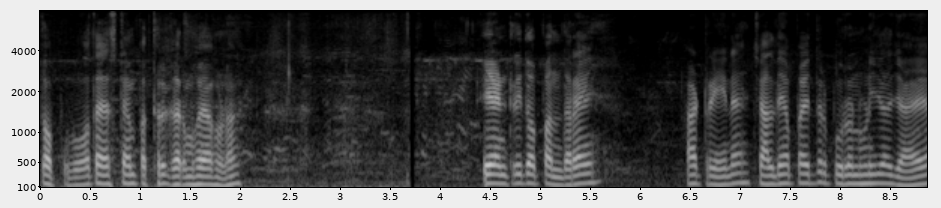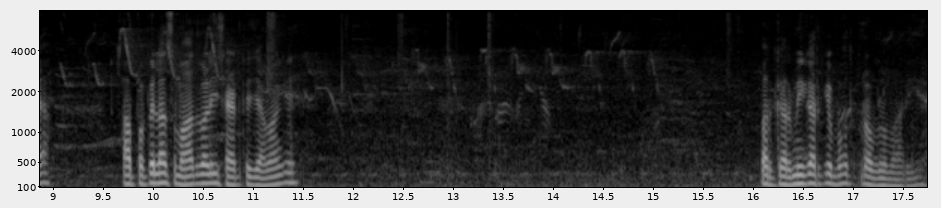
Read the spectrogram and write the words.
ਧੁੱਪ ਬਹੁਤ ਹੈ ਇਸ ਟਾਈਮ ਪੱਥਰ ਗਰਮ ਹੋਇਆ ਹੋਣਾ। ਇਹ ਐਂਟਰੀ ਤੋਂ ਆਪਾਂ ਅੰਦਰ ਆਏ। ਆ ਟ੍ਰੇਨ ਹੈ। ਚੱਲਦੇ ਹਾਂ ਆਪਾਂ ਇੱਧਰ ਪੂਰਨ ਹੁਣੀ ਦਾ ਜਾਇਆ ਆ। ਆਪਾਂ ਪਹਿਲਾਂ ਸਮਾਧ ਵਾਲੀ ਸਾਈਡ ਤੇ ਜਾਵਾਂਗੇ। ਪਰ ਗਰਮੀ ਕਰਕੇ ਬਹੁਤ ਪ੍ਰੋਬਲਮ ਆ ਰਹੀ ਹੈ।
